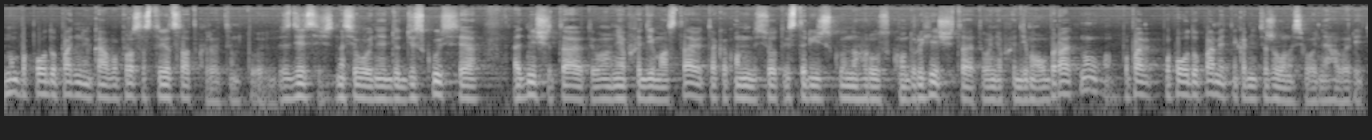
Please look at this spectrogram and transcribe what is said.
Ну, по поводу памятника вопрос остается открытым. То здесь на сегодня идет дискуссия. Одни считают его необходимо оставить, так как он несет историческую нагрузку. Другие считают его необходимо убрать. Ну, по, по поводу памятника мне тяжело на сегодня говорить.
